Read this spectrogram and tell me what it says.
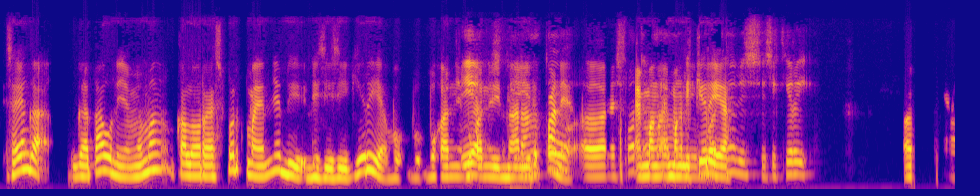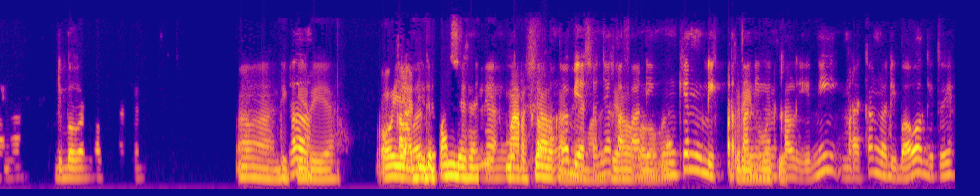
Saya nggak nggak tahu nih, memang kalau Rashford mainnya di di sisi kiri ya, bu, bu, bukannya yeah, bukan di, di depan tuh, ya. Uh, emang emang di kiri ya. Di sisi kiri. Uh, di beberapa Ah, di kiri ya. Oh iya di depan biasanya Martial kan. biasanya Martial, Cavani. Mungkin di pertandingan kali ini mereka nggak dibawa gitu ya.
